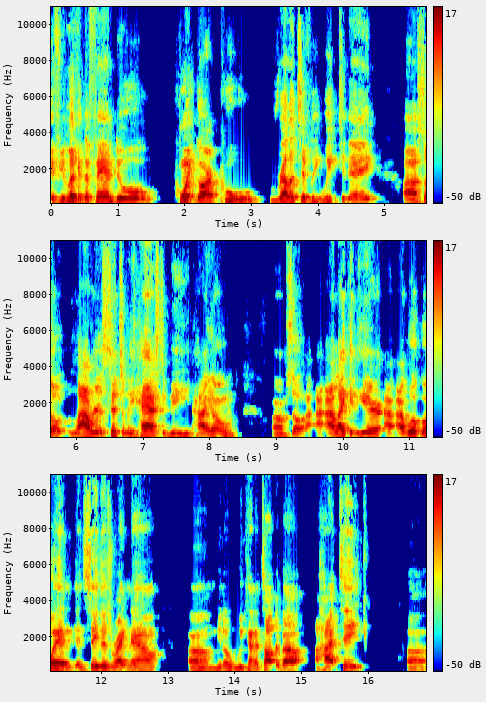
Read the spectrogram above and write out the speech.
if you look at the FanDuel point guard pool, relatively weak today. Uh, so Lowry essentially has to be high owned. Um, so I, I, like it here. I, I will go ahead and, and, say this right now. Um, you know, we kind of talked about a hot take. Uh,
